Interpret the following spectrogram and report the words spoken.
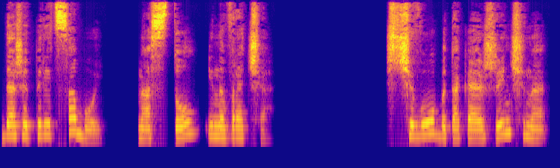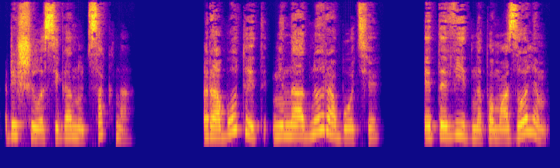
даже перед собой, на стол и на врача. С чего бы такая женщина решила сигануть с окна? Работает не на одной работе. Это видно по мозолям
